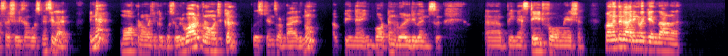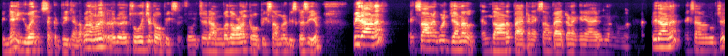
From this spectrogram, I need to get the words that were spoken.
അസേഷൻ എക്സാം ക്വസ്റ്റ്യൻസ് ഇല്ലായിരുന്നു. പിന്നെ മോർ ക്രോണോളജിക്കൽ ക്വസ്റ്റ്യൻ ഒരുപാട് ക്രോണോളജിക്കൽ ക്വസ്റ്റ്യൻസ് ഉണ്ടായിരുന്നു. പിന്നെ ഇമ്പോർട്ടന്റ് വേൾഡ് ഇവന്റ്സ് പിന്നെ സ്റ്റേറ്റ് ഫോർമേഷൻ അപ്പൊ അങ്ങനത്തെ കാര്യങ്ങളൊക്കെ എന്താണ്? പിന്നെ യു എൻ സെക്രട്ടറി ജനറൽ അപ്പൊ നമ്മൾ ചോദിച്ച ടോപ്പിക്സ് ചോദിച്ച ഒരു അമ്പതോളം ടോപ്പിക്സ് നമ്മൾ ഡിസ്കസ് ചെയ്യും. അപ്പൊ ഇതാണ് എക്സാമിനെ കുറിച്ച് ജനറൽ എന്താണ് പാറ്റേൺ എക്സാം പാറ്റേൺ എങ്ങനെയായിരുന്നു എന്നുള്ളത്. ഇതാണ് എക്സാമിനെ കുറിച്ച്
